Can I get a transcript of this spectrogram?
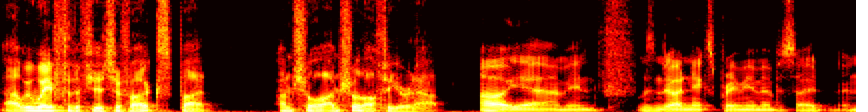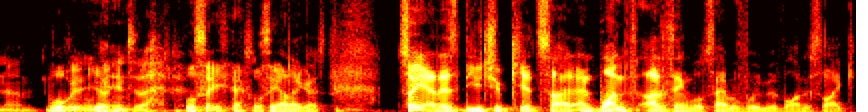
uh, we wait for the future, folks. But I'm sure I'm sure they'll figure it out. Oh yeah, I mean, listen to our next premium episode, and um, Well, we'll, yeah. get into that. We'll see. Yeah, we'll see how that goes. So yeah, there's the YouTube Kids side, and one th- other thing we'll say before we move on is like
